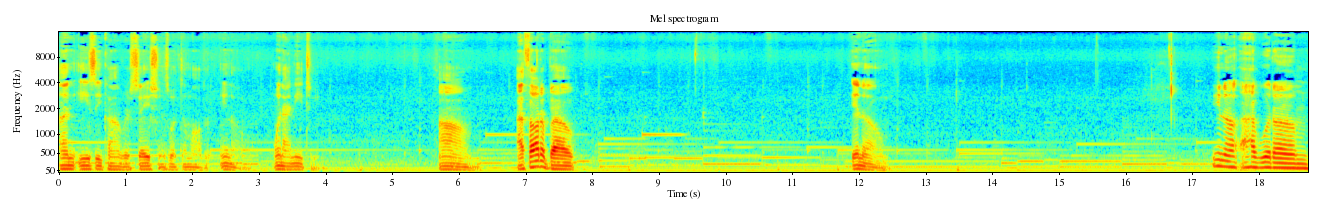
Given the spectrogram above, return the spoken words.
uneasy conversations with them all the you know when I need to. Um, I thought about you know you know, I would um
